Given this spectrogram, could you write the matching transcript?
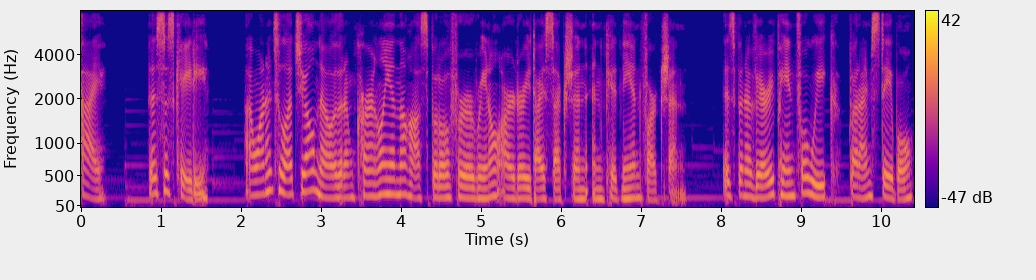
Hi, this is Katie. I wanted to let you all know that I'm currently in the hospital for a renal artery dissection and kidney infarction. It's been a very painful week, but I'm stable,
